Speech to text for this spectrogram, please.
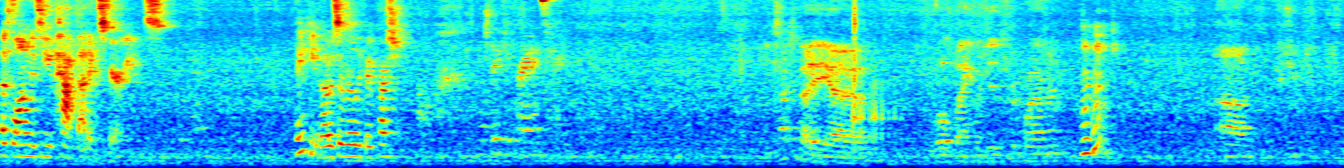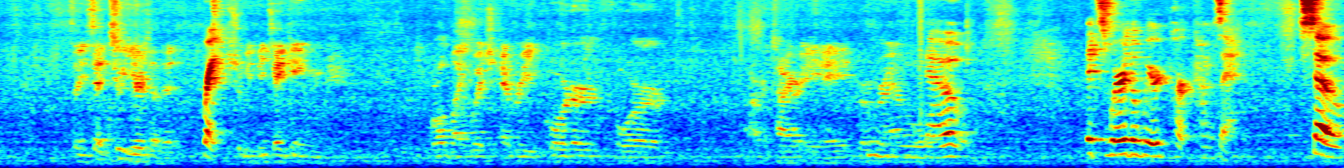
as long as you have that experience. Thank you. That was a really good question. Thank you for answering. You talked about a uh, world languages requirement. Mm-hmm. Um, So you said two years of it. Right. Should we be taking world language every quarter for our entire AA program? No. It's where the weird part comes in. So,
